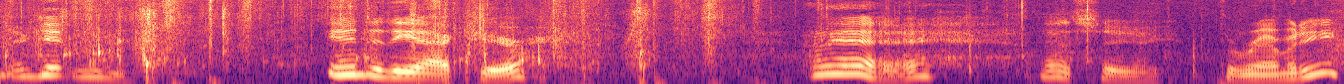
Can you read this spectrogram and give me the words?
they're getting into the act here. Oh, okay, let's see the remedy.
